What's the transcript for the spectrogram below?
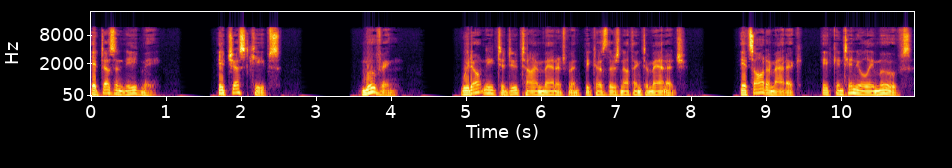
It doesn't need me. It just keeps moving. We don't need to do time management because there's nothing to manage. It's automatic, it continually moves.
